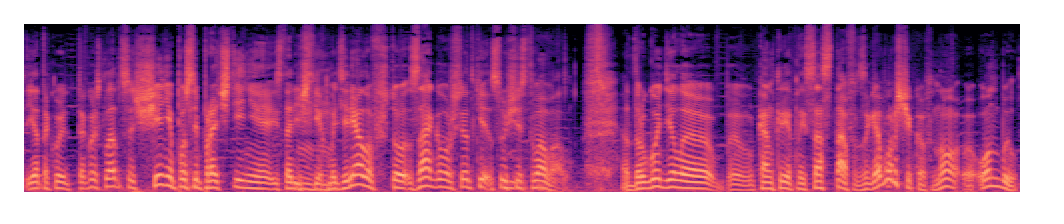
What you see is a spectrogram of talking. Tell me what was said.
я такой, такое складывается ощущение после прочтения исторических материалов, что заговор все-таки существовал. Другое дело, э, конкретный состав заговорщиков, но он был.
